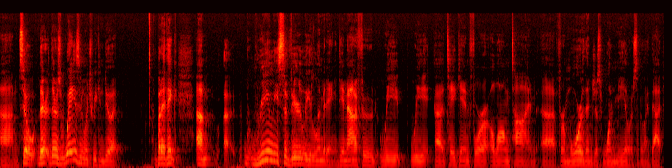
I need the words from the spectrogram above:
Um, so there, there's ways in which we can do it. But I think um, uh, really severely limiting the amount of food we we uh, take in for a long time uh, for more than just one meal or something like that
